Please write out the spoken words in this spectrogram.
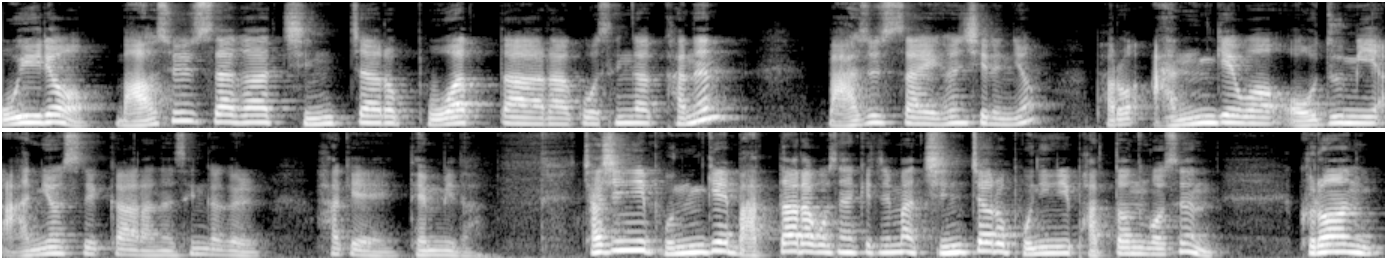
오히려 마술사가 진짜로 보았다라고 생각하는 마술사의 현실은요, 바로 안개와 어둠이 아니었을까라는 생각을 하게 됩니다. 자신이 본 게 맞다라고 생각했지만 진짜로 본인이 봤던 것은 그런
